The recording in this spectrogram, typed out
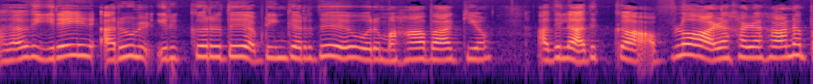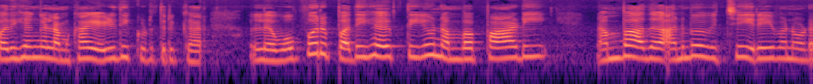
அதாவது இறை அருள் இருக்கிறது அப்படிங்கிறது ஒரு மகாபாகியம். அதில் அதுக்கு அவ்வளோ அழகழகான பதிகங்கள் நமக்காக எழுதி கொடுத்துருக்கார். இல்லை ஒவ்வொரு பதிகத்தையும் நம்ம பாடி நம்ம அதை அனுபவித்து இறைவனோட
